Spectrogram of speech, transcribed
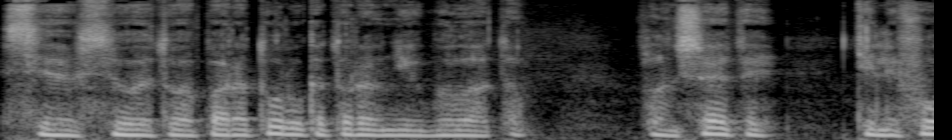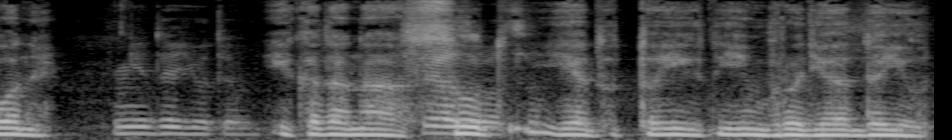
все, всю эту аппаратуру, которая в них была, там планшеты, телефоны. Не дают им. И когда на суд едут, то их, им вроде отдают.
